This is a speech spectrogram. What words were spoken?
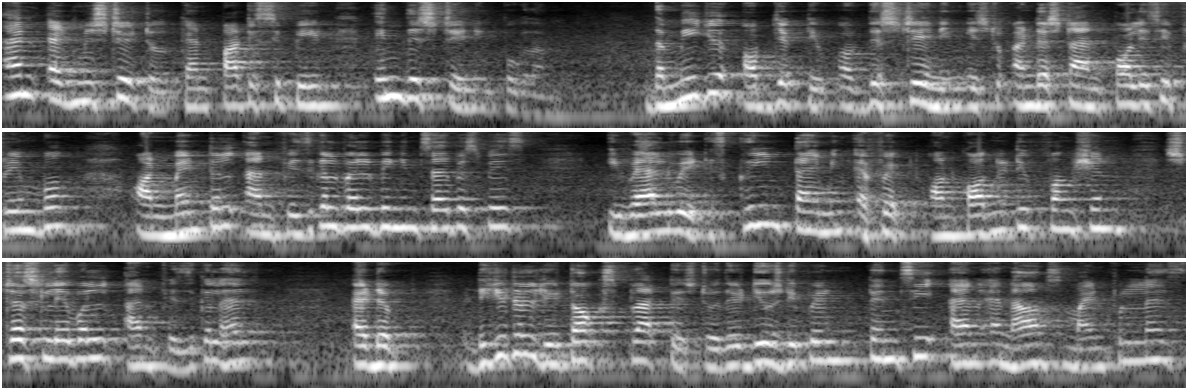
and administrator can participate in this training program. The major objective of this training is to understand policy framework on mental and physical well-being in cyberspace, evaluate screen timing effect on cognitive function, stress level and physical health, adopt digital detox practice to reduce dependency and enhance mindfulness,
